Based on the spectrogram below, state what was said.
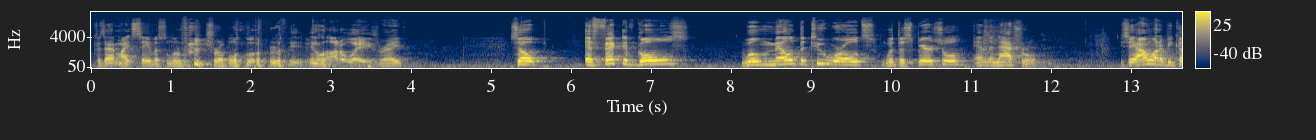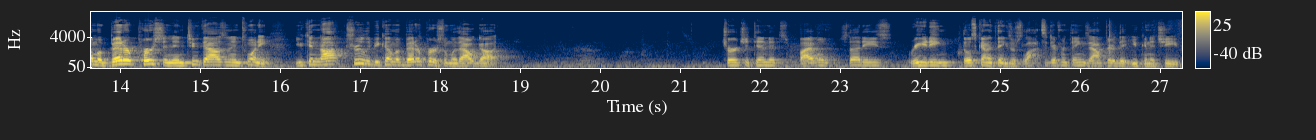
Because that might save us a little bit of trouble in a lot of ways, right? So, effective goals will meld the two worlds with the spiritual and the natural. You say, I want to become a better person in 2020. You cannot truly become a better person without God. Church attendance, Bible studies, reading, those kind of things. There's lots of different things out there that you can achieve,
